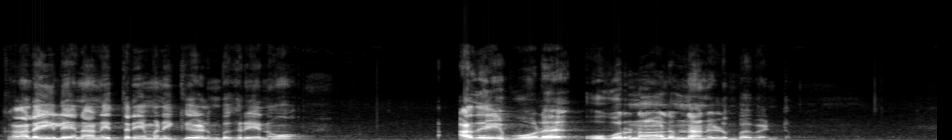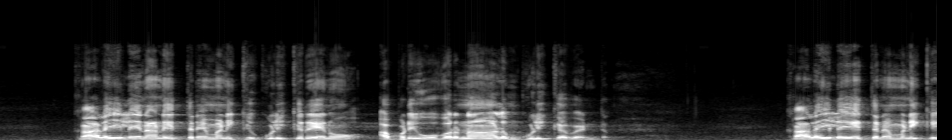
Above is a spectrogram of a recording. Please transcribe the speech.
காலையிலே நான் எத்தனை மணிக்கு எழும்புகிறேனோ அதே போல் ஒவ்வொரு நாளும் நான் எழும்ப வேண்டும். காலையிலே நான் எத்தனை மணிக்கு குளிக்கிறேனோ அப்படி ஒவ்வொரு நாளும் குளிக்க வேண்டும். காலையில் எத்தனை மணிக்கு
